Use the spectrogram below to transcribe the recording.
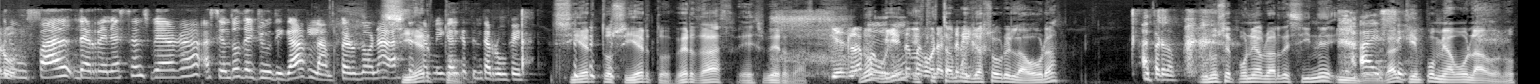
triunfal de René Selsberger haciendo de Judy Garland. Perdona, cierto, Miguel, que te interrumpí. Cierto, cierto, es verdad, es verdad. Y es la no, bien, es que estamos ya sobre la hora. Ah, perdón. Uno se pone a hablar de cine y de verdad el tiempo me ha volado, ¿no?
